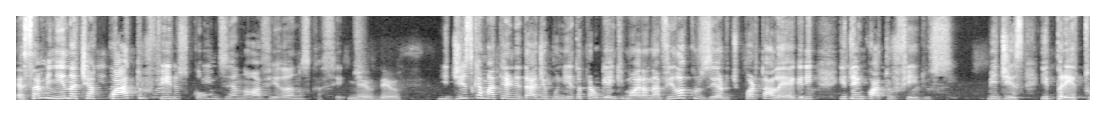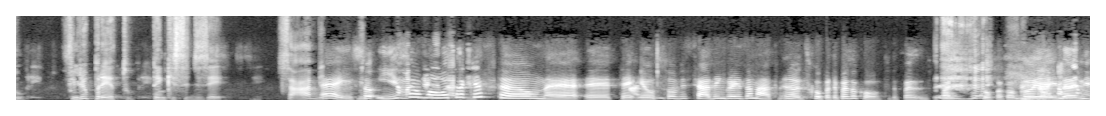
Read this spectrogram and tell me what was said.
Essa menina tinha quatro filhos com 19 anos, cacete. Meu Deus. Me diz que a maternidade é bonita para alguém que mora na Vila Cruzeiro de Porto Alegre e tem quatro filhos. Me diz. E preto. Filho preto, tem que se dizer sabe? É, isso, isso é uma outra questão, né? É, te, eu sou viciada em Grey's Anatomy. Não, desculpa, depois eu conto. Depois, pode, desculpa, conclui aí, Dani.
